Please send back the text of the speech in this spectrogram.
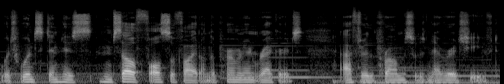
which Winston himself falsified on the permanent records after the promise was never achieved.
